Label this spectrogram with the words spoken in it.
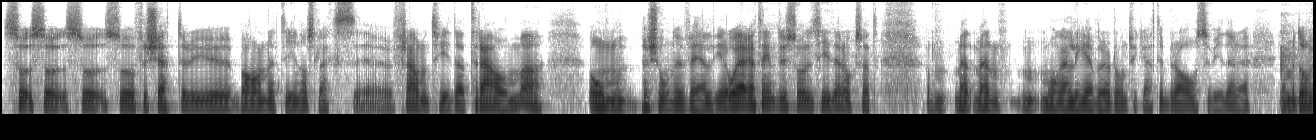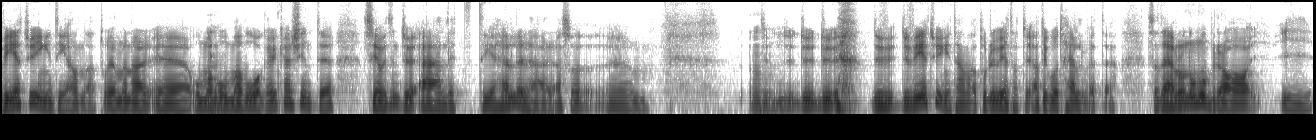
Så, så, så, så försätter du ju barnet i någon slags eh, framtida trauma om personen väljer. Och jag, jag tänkte, du sa det tidigare också att men, men många lever och de tycker att det är bra och så vidare. Ja men de vet ju ingenting annat. Och jag menar, eh, och, man, mm. och man vågar ju kanske inte, så jag vet inte hur ärligt det heller är. Alltså, eh, Mm. Du, du, du, du, vet ju inget annat och du vet att, att det går åt helvete. Så att även om de mår bra i...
